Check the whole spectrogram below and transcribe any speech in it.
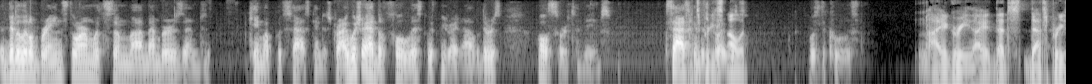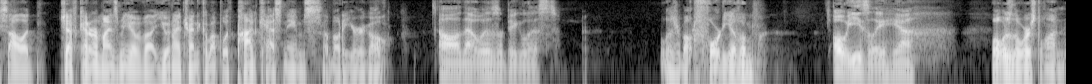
I did a little brainstorm with some uh, members and came up with Sask and Destroy. I wish I had the full list with me right now, but there was all sorts of names. Sask and That's pretty Destroy was- was the coolest. I agree. I that's that's pretty solid. Jeff kind of reminds me of uh, you and I trying to come up with podcast names about a year ago. Oh, that was a big list. Was there about forty of them? Oh, easily, yeah. What was the worst one?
